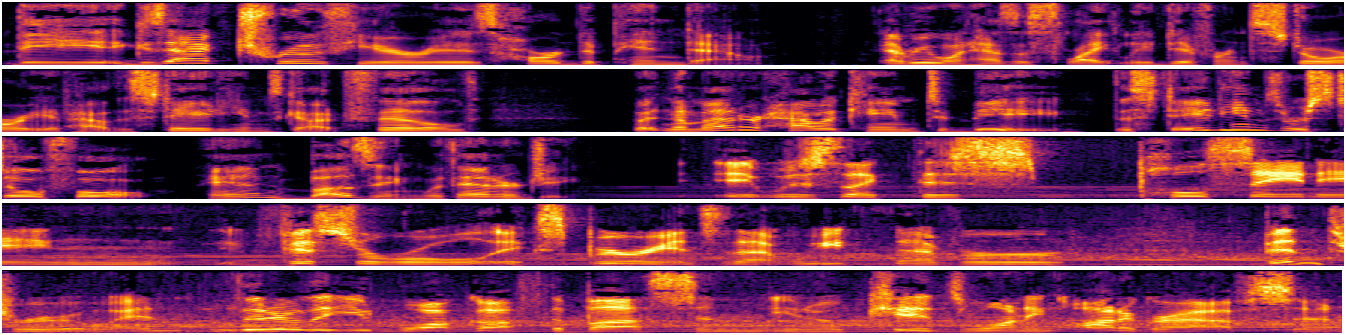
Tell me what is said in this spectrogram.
The exact truth here is hard to pin down. Everyone has a slightly different story of how the stadiums got filled, but no matter how it came to be, the stadiums were still full and buzzing with energy. It was like this pulsating, visceral experience that we'd never been through. And literally, you'd walk off the bus and, you know, kids wanting autographs. And,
